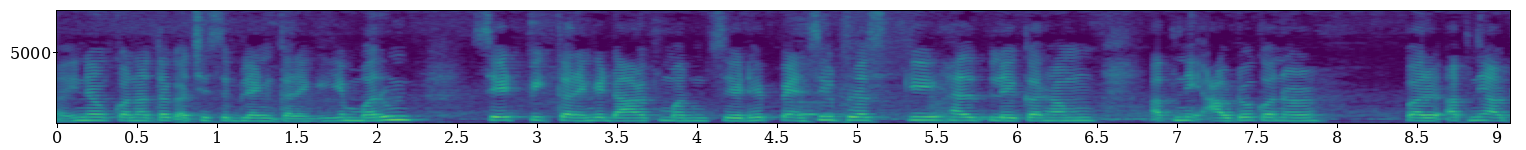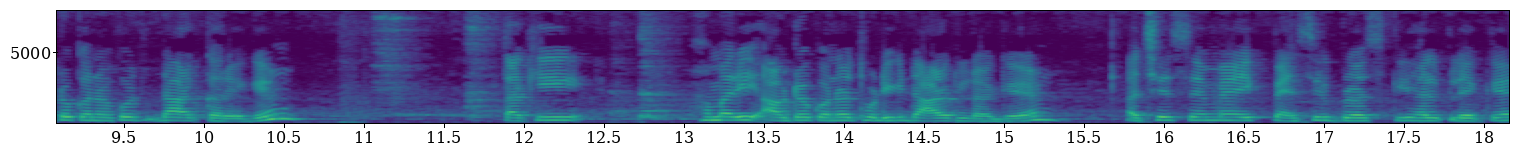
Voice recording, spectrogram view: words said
इनर कॉर्नर तक अच्छे से ब्लेंड करेंगे। ये मरून सेड पिक करेंगे डार्क मरून सेड है। पेंसिल ब्रश की हेल्प लेकर हम अपनी आउटर कॉर्नर पर, अपने आउटर कॉर्नर को डार्क करेंगे, ताकि हमारी आउटर कॉर्नर थोड़ी डार्क लगे। अच्छे से मैं एक पेंसिल ब्रश की हेल्प लेके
